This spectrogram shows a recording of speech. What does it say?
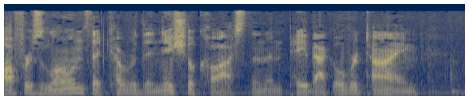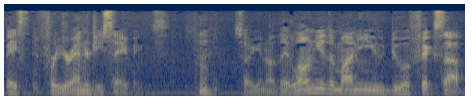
offers loans that cover the initial cost and then pay back over time based for your energy savings. So you know they loan you the money, you do a fix up,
